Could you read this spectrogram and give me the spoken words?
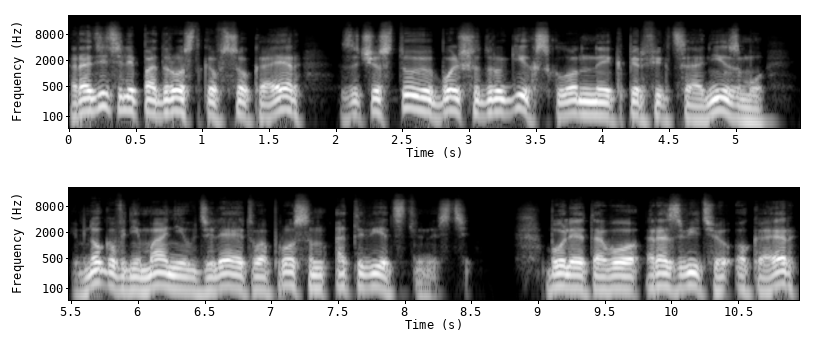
Родители подростков с ОКР зачастую больше других склонные к перфекционизму и много внимания уделяют вопросам ответственности. Более того, развитию ОКР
